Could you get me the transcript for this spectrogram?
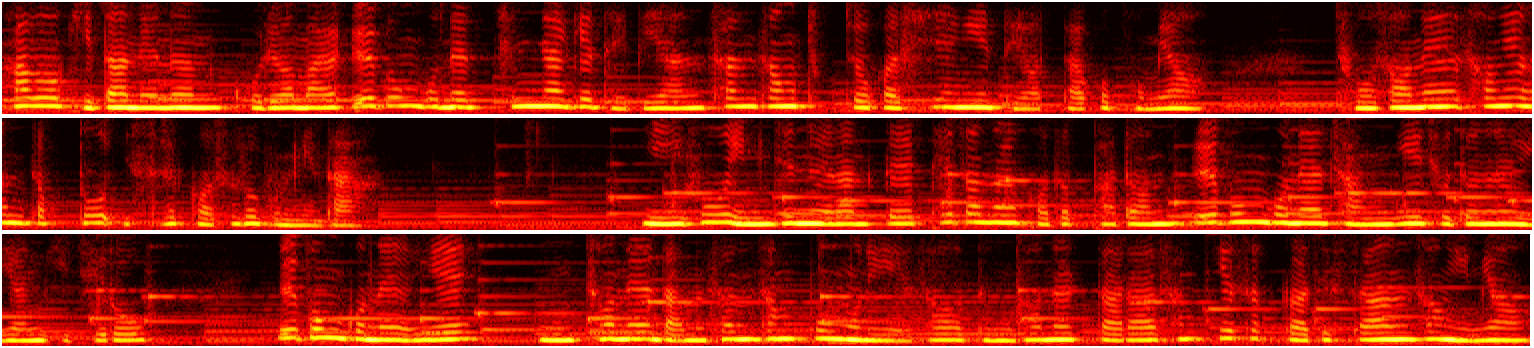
하부 기단에는 고려 말 일본군의 침략에 대비한 산성 축조가 시행이 되었다고 보며 조선의 성의 흔적도 있을 것으로 봅니다. 이후 임진왜란 때 패전을 거듭하던 일본군의 장기 주둔을 위한 기지로 일본군에 의해 웅천의 남산 상봉우리에서 등선을 따라 산기슭까지 쌓은 성이며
